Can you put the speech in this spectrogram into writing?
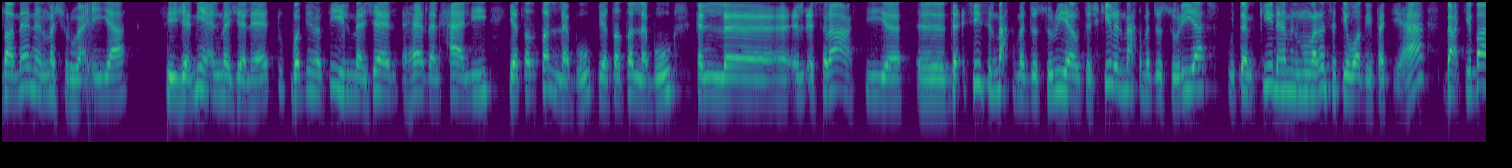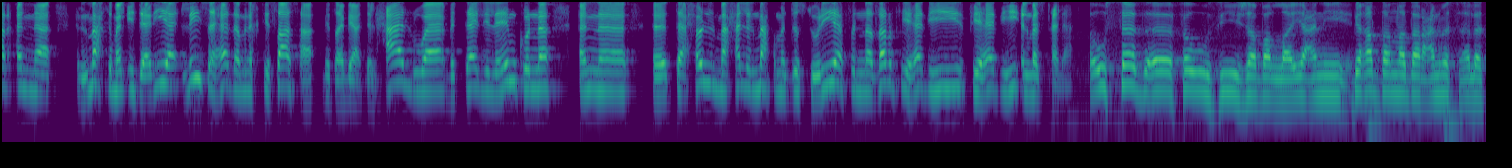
ضمان المشروعية في جميع المجالات وبما فيه المجال هذا الحالي يتطلب يتطلب الإسراع في آه، تأسيس المحكمة الدستورية وتشكيل المحكمة الدستورية وتمكينها من ممارسة وظيفتها باعتبار أن المحكمة الإدارية ليس هذا من اختصاصها بطبيعة الحال وبالتالي لا يمكن أن آه، تحل محل المحكمة الدستورية في النظر في هذه في هذه المسألة. أستاذ آه، فوزي جاب الله يعني بغض النظر عن مسألة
